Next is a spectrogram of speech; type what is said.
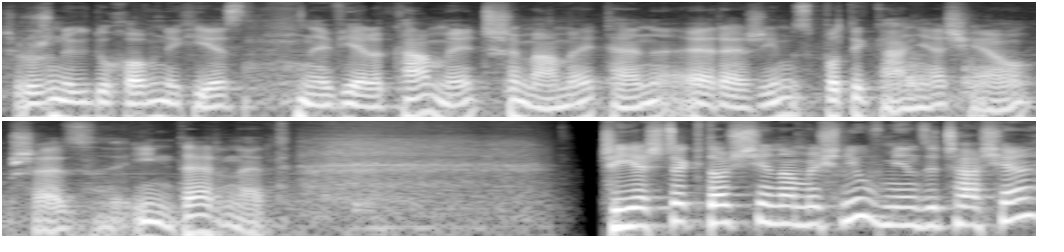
czy różnych duchownych jest wielka. My trzymamy ten reżim spotykania się przez internet. Czy jeszcze ktoś się namyślił w międzyczasie?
